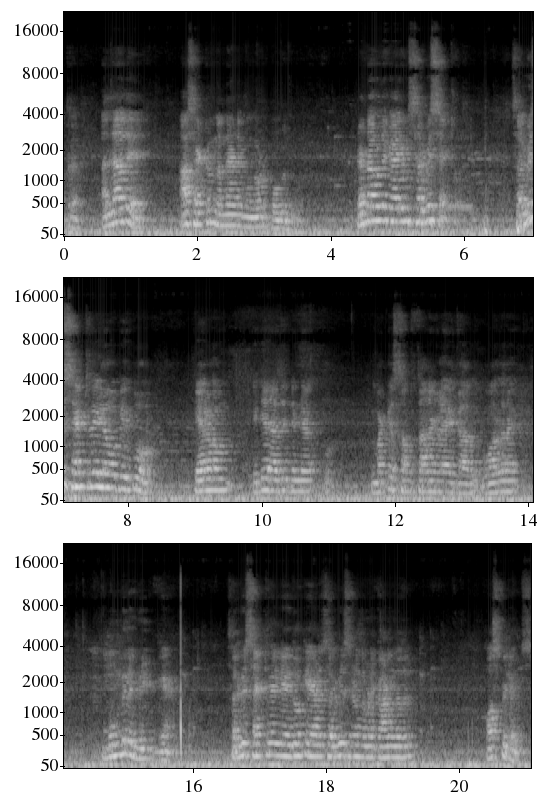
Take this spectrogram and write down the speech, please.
അത്ര. അല്ലാതെ ആ സെക്ടർ നന്നായിട്ട് മുന്നോട്ട് പോകുന്നു. രണ്ടാമത്തെ കാര്യം സർവീസ് സെക്ടർ സർവീസ് സെക്ടറിലൊക്കെ ഇപ്പോൾ കേരളം ഇന്ത്യ രാജ്യത്തിന്റെ മറ്റ് സംസ്ഥാനങ്ങളെക്കാൾ വളരെ മുമ്പിൽ നിൽക്കുകയാണ്. സർവീസ് സെക്ടറിൽ ഏതൊക്കെയാണ് സർവീസുകൾ നമ്മൾ കാണുന്നത്? Hospitals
